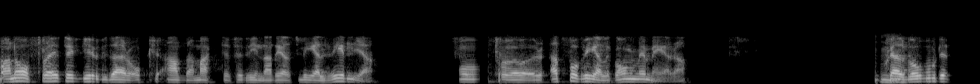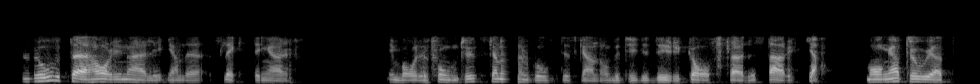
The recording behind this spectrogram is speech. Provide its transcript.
Man offrar till gudar och andra makter för att vinna deras välvilja och för att få välgång med mera. Mm. Själva ordet blot har ju närliggande släktingar i både forntyskan och gotiskan och betyder dyrka, offra eller stärka. Många tror ju att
